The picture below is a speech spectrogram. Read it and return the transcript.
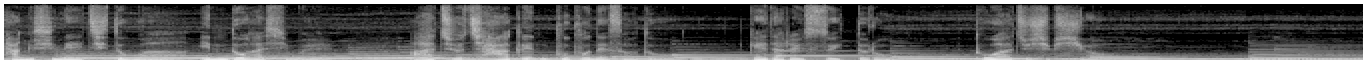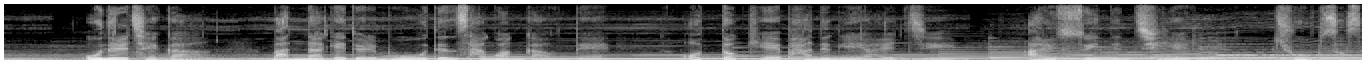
당신의 지도와 인도하심을 아주 작은 부분에서도 깨달을 수 있도록 도와주십시오. 오늘 제가 만나게 될 모든 상황 가운데 어떻게 반응해야 할지 알 수 있는 지혜를 주옵소서.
